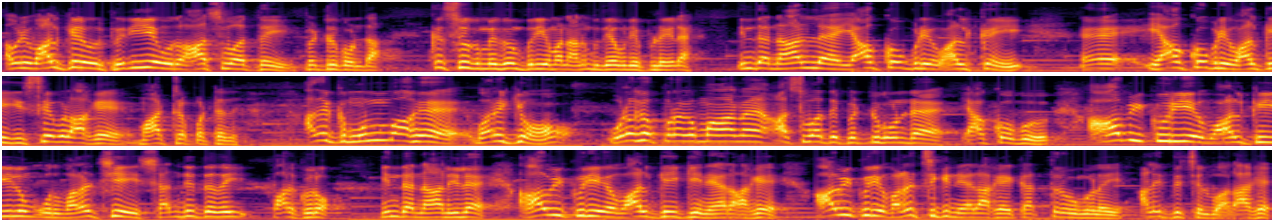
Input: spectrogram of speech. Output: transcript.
அவருடைய வாழ்க்கையில் ஒரு பெரிய ஒரு ஆசுவாதத்தை பெற்றுக்கொண்டார் கிறிஸ்துவுக்கு மிகவும் பிரியமான அன்பு தேவனுடைய பிள்ளைகளை இந்த நாளில் யாக்கோபுடைய வாழ்க்கை யாக்கோபுடைய வாழ்க்கை இசைவலாக மாற்றப்பட்டது. அதற்கு முன்பாக வரைக்கும் உலகப்புறகமான ஆசுவாதத்தை பெற்றுக்கொண்ட யாக்கோபு ஆவிக்குரிய வாழ்க்கையிலும் ஒரு வளர்ச்சியை சந்தித்ததை பார்க்கிறோம். இந்த நாளில் ஆவிக்குரிய வாழ்க்கைக்கு நேராக ஆவிக்குரிய வளர்ச்சிக்கு நேராக கர்த்தர் உங்களை அழைத்து செல்வாராக.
